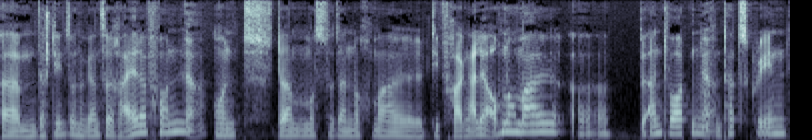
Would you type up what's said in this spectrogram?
Ähm, da stehen so eine ganze Reihe davon Ja. und da musst du dann nochmal die Fragen alle auch nochmal äh, beantworten Ja. auf dem Touchscreen.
